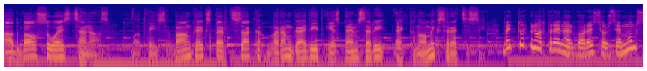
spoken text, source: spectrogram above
atbalsojas cenās. Latvijas banka eksperti saka, varam gaidīt iespējams arī ekonomikas recesiju. Bet turpinot par energoresursiem, mums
